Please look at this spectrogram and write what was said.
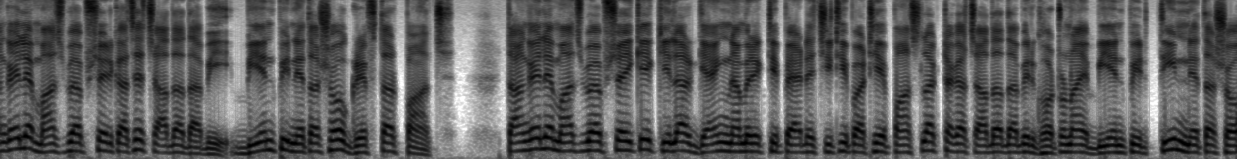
টাঙ্গাইলে মাছ ব্যবসায়ীর কাছে চাঁদা দাবি। বিএনপি নেতাসহ গ্রেফতার পাঁচ। টাঙ্গাইলে মাছ ব্যবসায়ীকে কিলার গ্যাং নামের একটি প্যাডে চিঠি পাঠিয়ে পাঁচ লাখ টাকা চাঁদা দাবির ঘটনায় বিএনপির তিন নেতাসহ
